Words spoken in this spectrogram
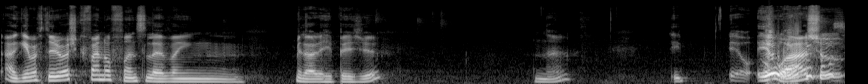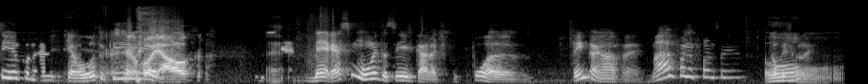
Ah, Game of the Year eu acho que Final Fantasy leva em melhor RPG. Né? Eu, eu acho. 5, né? Que é outro que. Royal. É. Merece muito, assim, cara. Tipo, porra, tem que ganhar, velho. Mas Final Fantasy. Ou...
